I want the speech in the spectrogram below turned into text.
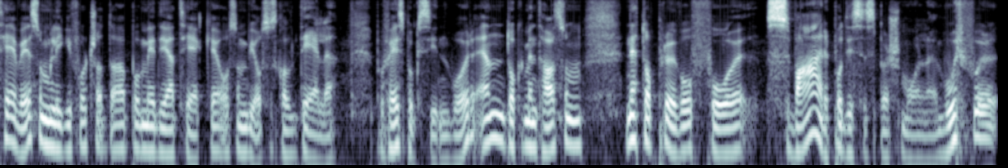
TV, som ligger fortsatt da på Mediateket, og som vi også skal dele på Facebook-siden vår. En dokumentar som nettopp prøver å få svar på disse spørsmålene. Hvorfor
